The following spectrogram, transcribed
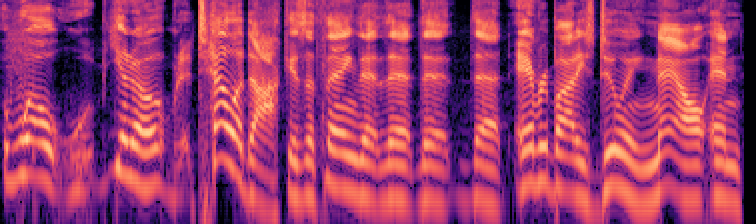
Well, you know, teledoc is a thing that, that, that, that everybody's doing now. And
